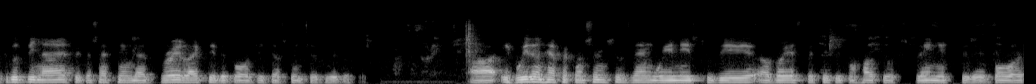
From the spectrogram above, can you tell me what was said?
it would be nice because I think that very likely the board is just going to agree with it. Uh, if we don't have a consensus, then we need to be uh, very specific on how to explain it to the board,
